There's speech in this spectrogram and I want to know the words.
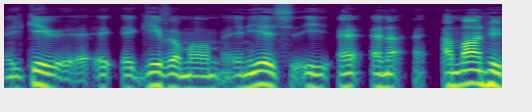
It gave it, it gave them, um, and he is he, and a, a, man who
